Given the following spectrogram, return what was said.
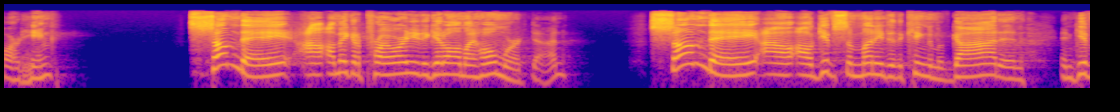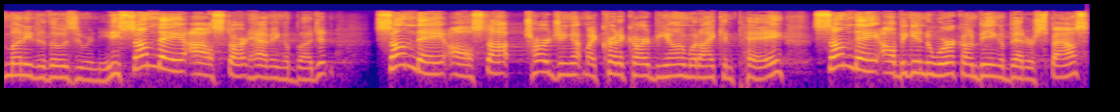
partying. Someday I'll make it a priority to get all my homework done. Someday I'll, I'll give some money to the kingdom of God and, and give money to those who are needy. Someday I'll start having a budget. Someday I'll stop charging up my credit card beyond what I can pay. Someday I'll begin to work on being a better spouse.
